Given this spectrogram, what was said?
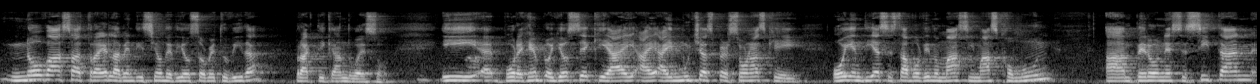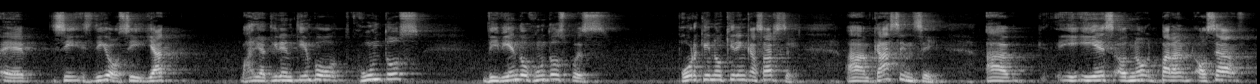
no vas a traer la bendición de Dios sobre tu vida practicando eso. Y, eh, por ejemplo, yo sé que hay, hay, muchas personas que hoy en día se está volviendo más y más común, pero necesitan, eh, si, digo, si ya, vaya, tienen tiempo juntos, viviendo juntos, pues, ¿por qué no quieren casarse? cásense. Ah, y, es, no, para, o sea,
